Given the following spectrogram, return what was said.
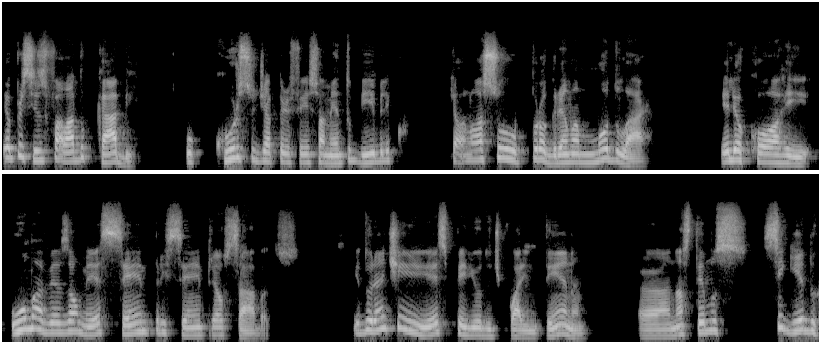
eu preciso falar do CAB, o curso de aperfeiçoamento bíblico, que é o nosso programa modular. Ele ocorre uma vez ao mês, sempre, sempre aos sábados. E durante esse período de quarentena, Uh, nós temos seguido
